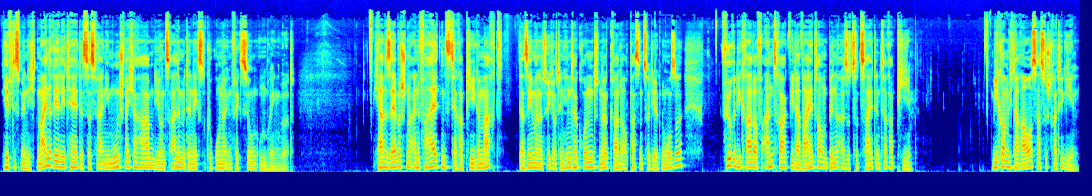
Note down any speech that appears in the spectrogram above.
hilft es mir nicht. Meine Realität ist, dass wir eine Immunschwäche haben, die uns alle mit der nächsten Corona-Infektion umbringen wird. Ich habe selber schon eine Verhaltenstherapie gemacht, Da sehen wir natürlich auch den Hintergrund, ne, gerade auch passend zur Diagnose. Führe die gerade auf Antrag wieder weiter und bin also zurzeit in Therapie. Wie komme ich da raus? Hast du Strategien?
